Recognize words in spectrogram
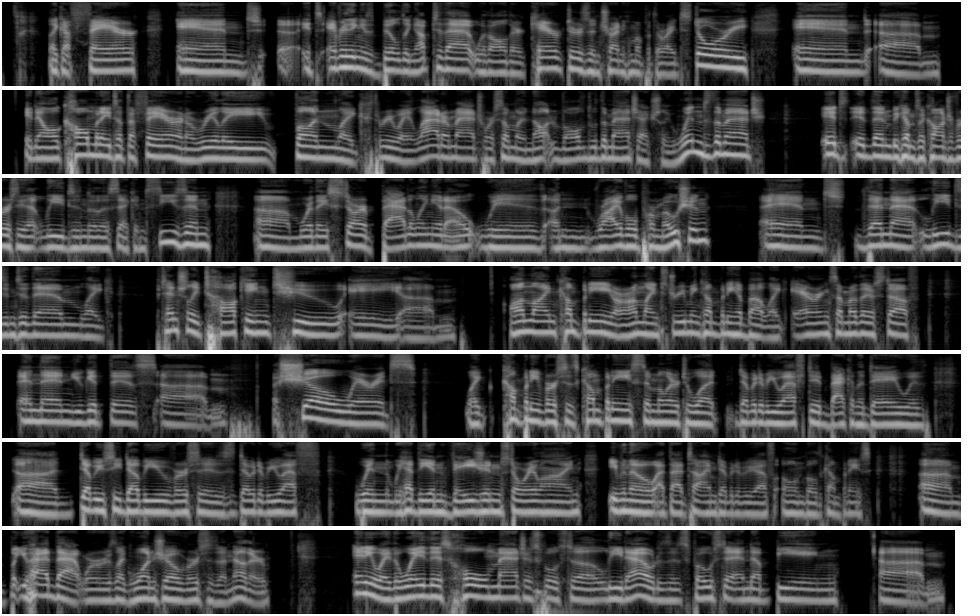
like a fair, and uh, it's everything is building up to that with all their characters and trying to come up with the right story, and um, it all culminates at the fair in a really fun like three-way ladder match where someone not involved with the match actually wins the match. It it then becomes a controversy that leads into the second season, um, where they start battling it out with a rival promotion, and then that leads into them like potentially talking to a um, online company or online streaming company about like airing some of their stuff. And then you get this um, a show where it's like company versus company, similar to what WWF did back in the day with uh, WCW versus WWF when we had the invasion storyline, even though at that time WWF owned both companies. Um, but you had that where it was like one show versus another. Anyway, the way this whole match is supposed to lead out is it's supposed to end up being um,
